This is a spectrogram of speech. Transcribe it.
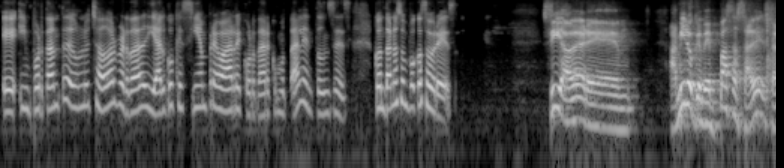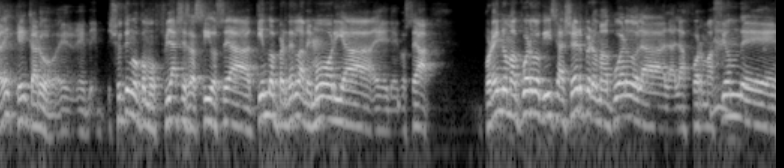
eh, importante de un luchador, ¿verdad? Y algo que siempre va a recordar como tal. Entonces, contanos un poco sobre eso. Sí, a ver, eh, a mí lo que me pasa, ¿sabes, ¿Sabes qué, Caro? Eh, eh, yo tengo como flashes así, o sea, tiendo a perder la memoria, eh, o sea, por ahí no me acuerdo qué hice ayer, pero me acuerdo la, formación de,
